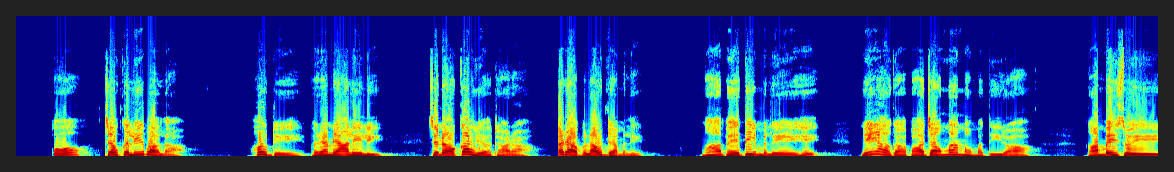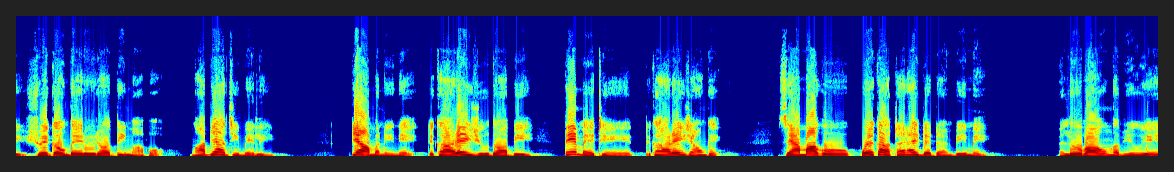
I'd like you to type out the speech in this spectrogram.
။အော်ကြောက်ကလေးပါလား။ဟုတ်တယ်ဗရမ ्या လေးလေကျွန်တော်ကောက်ရထားတာအဲ့ဒါဘလောက်တန်မလဲ။ငါဘယ်သိမလဲဟဲ့။နေဟာကဘာကြောင့်မှမမသိတာ။ ငါမိတ်ဆွေရွှေကုံသေးတွေတော့သိမှာပေါ့။ငါပြကြည့်မယ်လေ။ပြမနေနဲ့တခါတည်းယူသွားပြီးတင့်မယ်ထင်တခါတည်းရောင်းခဲ့။ဆီယမကိုပွဲကထိုက်ထိုက်တန်တန်ပေးမယ်။မလိုပါဘူးငပြူးရေ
